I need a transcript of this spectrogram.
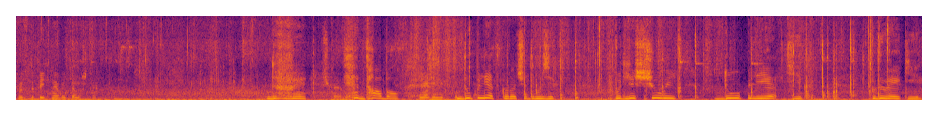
Просто ти їх не витягнеш ти. Диви. Дабл. може не Дуплет, коротше, друзі. Подлящовий дуплетик. Подиви який.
